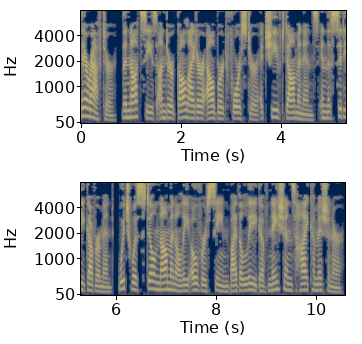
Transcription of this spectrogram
Thereafter, the Nazis under Gauleiter Albert Forster achieved dominance in the city government, which was still nominally overseen by the League of Nations High Commissioner.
